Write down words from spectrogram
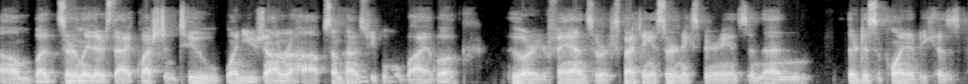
Um, but certainly, there's that question too. When you genre hop, sometimes mm-hmm. people will buy a book who are your fans who are expecting a certain experience, and then they're disappointed because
